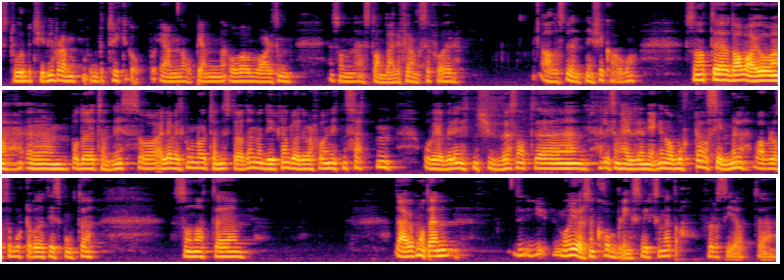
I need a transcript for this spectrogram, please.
stor betydning, for den ble trykket opp igjen og opp igjen og var liksom en sånn standardreferanse for alle studentene i Chicago. Sånn at da var jo både Tønnis og Eller jeg vet ikke når Tønnis døde, men Dyrkheim døde i hvert fall i 1917 og Weber i 1920. sånn at eh, liksom hele den gjengen var borte. Og Simmel var vel også borte på det tidspunktet. Sånn at eh, Det er jo på en måte en Det må gjøres en koblingsvirksomhet da, for å si at, eh,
